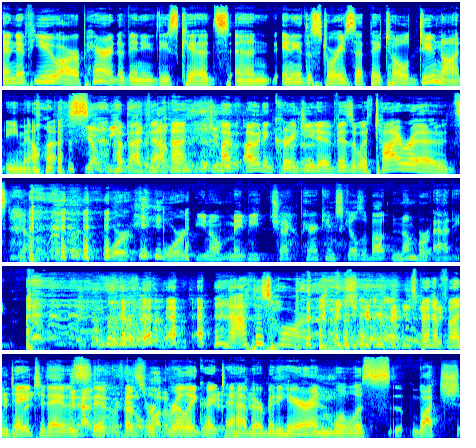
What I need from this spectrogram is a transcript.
And if you are a parent of any of these kids and any of the stories that they told, do not email us. Yeah, we about that. I, I would encourage you to visit with Ty Rhodes. Yeah. or, or, you know, maybe check parenting skills about number adding. Math is hard. It's been a fun day today. It was, It has. it We've had a was really fun. great Yeah, to have yeah. everybody here, and we'll lis- watch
